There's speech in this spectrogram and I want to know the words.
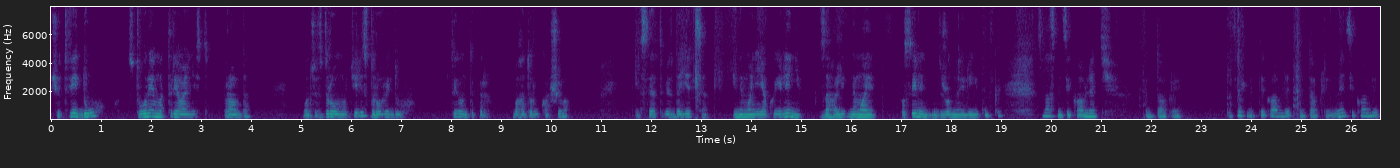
що твій дух створює матеріальність, правда. Отже, в здоровому тілі здоровий дух. Ти он тепер багаторука, шива. І все тобі вдається. І нема ніякої лінії. Взагалі немає посилі жодної лінії кубки. Нас не цікавлять пентаклі. Також не цікавлять, пентаклі не цікавлять.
